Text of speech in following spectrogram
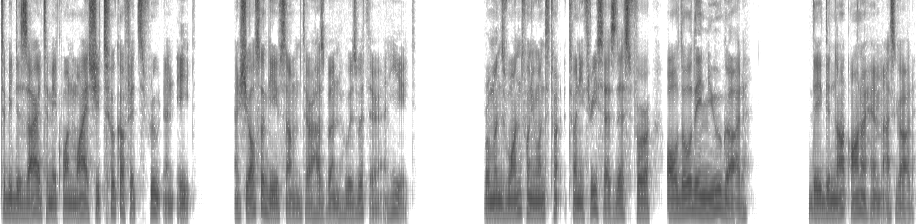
to be desired to make one wise, she took of its fruit and ate. And she also gave some to her husband who was with her, and he ate. Romans 1 21 to 23 says this For although they knew God, they did not honor him as God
